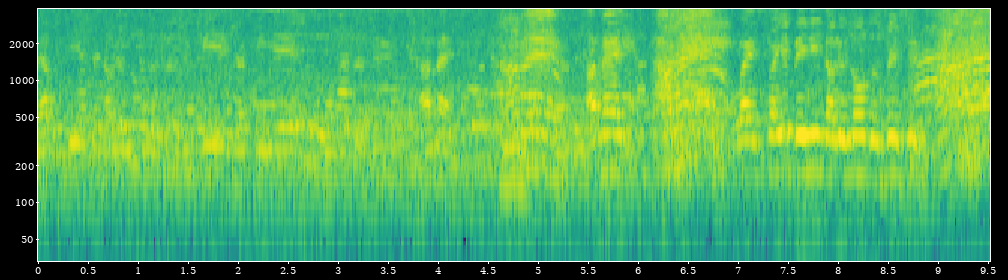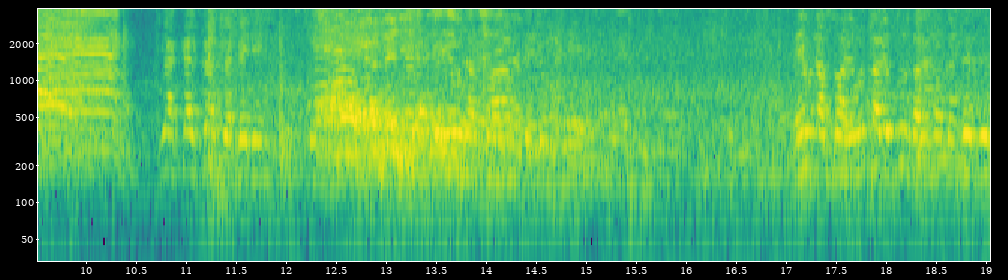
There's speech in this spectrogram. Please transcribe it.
Merci, c'est dans le nom de Jésus-Christ, je prié au nom de Jésus. Amen. Amen. Amen. Amen. Ouais, soyez bénis dans le nom de Jésus. Amen. Tu as quelqu'un, tu es béni? Veuillez vous asseoir, que Dieu vous bénisse. Veuillez vous asseoir, je vous salue tous dans le nom de Jésus.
